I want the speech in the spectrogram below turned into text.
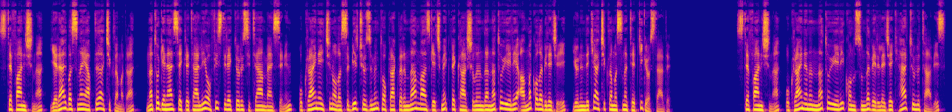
Stefanishyna, yerel basına yaptığı açıklamada, NATO Genel Sekreterliği Ofis Direktörü Stian Vense'nin, Ukrayna için olası bir çözümün topraklarından vazgeçmek ve karşılığında NATO üyeliği almak olabileceği yönündeki açıklamasına tepki gösterdi. Stefanishyna, Ukrayna'nın NATO üyeliği konusunda verilecek her türlü taviz,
